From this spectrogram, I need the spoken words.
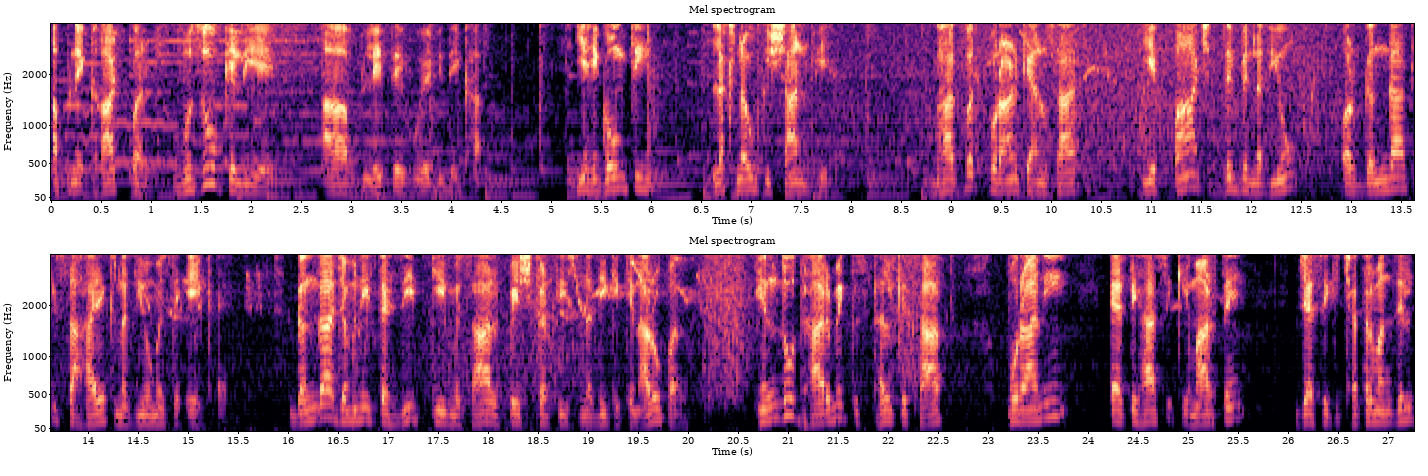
अपने घाट पर वज़ू के लिए आब लेते हुए भी देखा। यही गोमती लखनऊ की शान भी है। भागवत पुराण के अनुसार ये पाँच दिव्य नदियों और गंगा की सहायक नदियों में से एक है। गंगा जमनी तहजीब की मिसाल पेश करती इस नदी के किनारों पर हिंदू धार्मिक स्थल के साथ पुरानी ऐतिहासिक इमारतें, जैसे कि छतर मंजिल,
